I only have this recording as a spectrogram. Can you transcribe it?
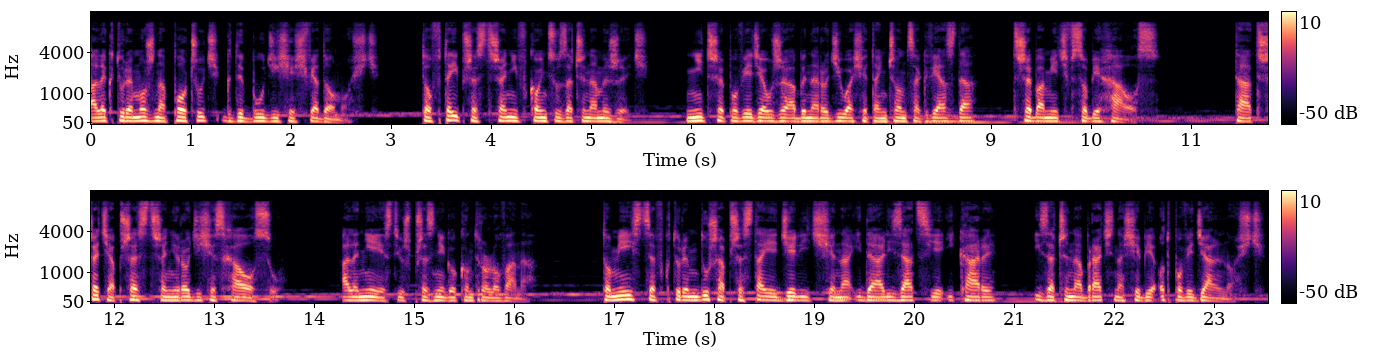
ale które można poczuć, gdy budzi się świadomość. To w tej przestrzeni w końcu zaczynamy żyć. Nietzsche powiedział, że aby narodziła się tańcząca gwiazda, trzeba mieć w sobie chaos. Ta trzecia przestrzeń rodzi się z chaosu, ale nie jest już przez niego kontrolowana. To miejsce, w którym dusza przestaje dzielić się na idealizację i kary i zaczyna brać na siebie odpowiedzialność.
